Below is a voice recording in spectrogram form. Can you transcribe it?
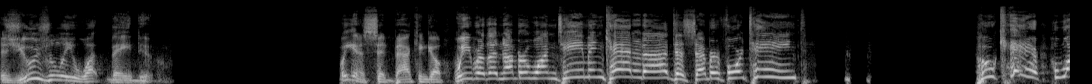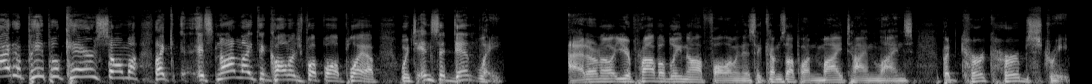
is usually what they do, we're going to sit back and go, we were the number one team in Canada December 14th. Who cares? Why do people care so much? Like, it's not like the college football playoff, which incidentally, I don't know, you're probably not following this. It comes up on my timelines. But Kirk Herbstreit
